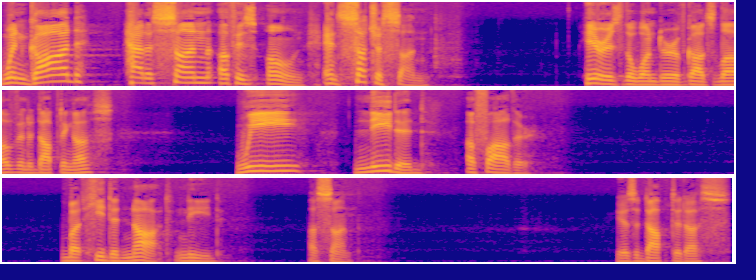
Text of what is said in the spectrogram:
when God had a son of his own, and such a son, here is the wonder of God's love in adopting us. We needed a father, but he did not need a son. He has adopted us.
